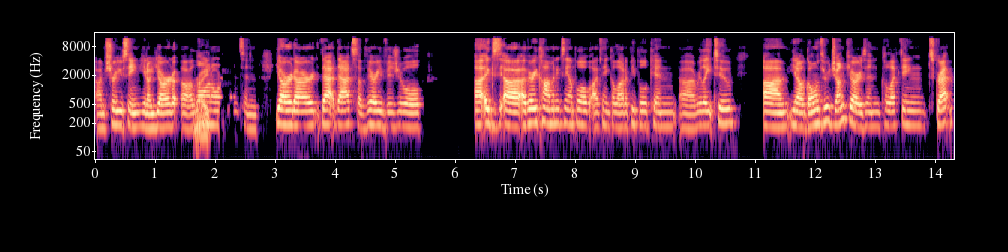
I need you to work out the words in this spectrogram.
I'm sure you've seen, you know, yard uh, lawn Right. ornaments and yard art. That that's a very visual, uh, ex- uh, a very common example. I think a lot of people can uh, relate to. Um, you know, going through junkyards and collecting scrap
